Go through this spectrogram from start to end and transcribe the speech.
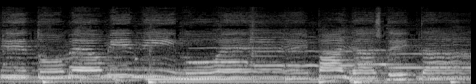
E tu, meu menino, é em palhas deitado.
